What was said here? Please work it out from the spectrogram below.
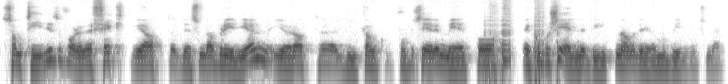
Samtidig så får det en effekt ved at det som da blir igjen, gjør at eh, de kan fokusere mer på den kommersielle biten av å drive mobilvirksomhet.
